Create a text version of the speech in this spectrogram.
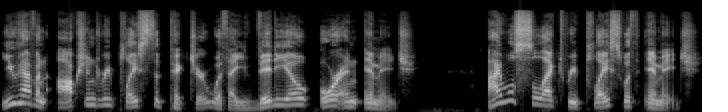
You have an option to replace the picture with a video or an image. I will select Replace with Image.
